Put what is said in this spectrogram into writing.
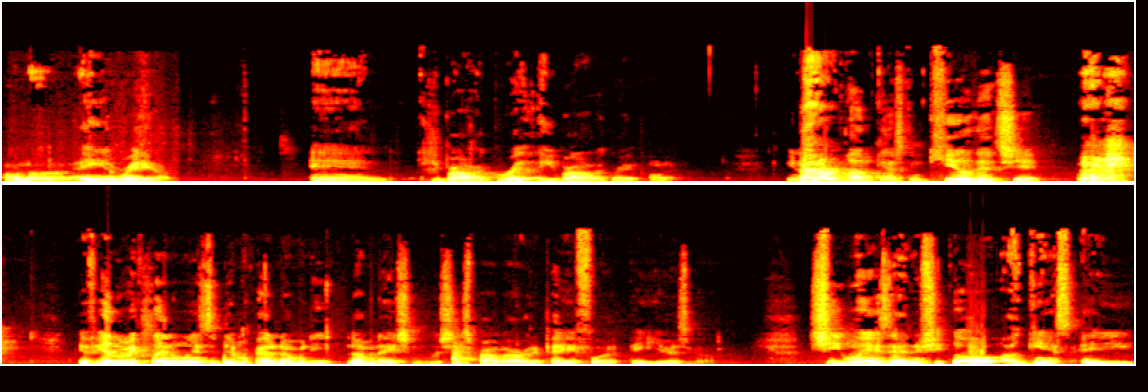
on uh, AM radio, and he brought a great he brought out a great point. You know how Republicans can kill this shit. if Hillary Clinton wins the Democratic nomina- nomination, which she's probably already paid for eight years ago, she wins that, and if she go against a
